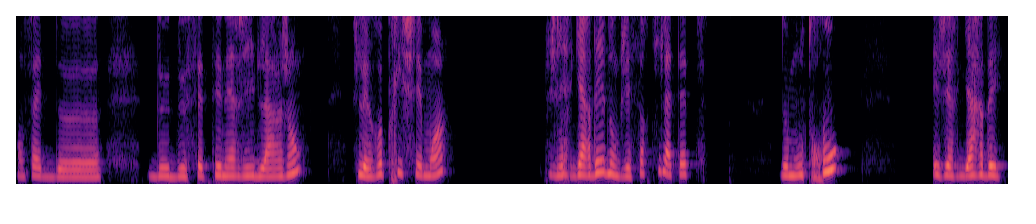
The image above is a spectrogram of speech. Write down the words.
en fait, de de cette énergie de l'argent. Je l'ai repris chez moi, je l'ai regardé, donc j'ai sorti la tête de mon trou et j'ai regardé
